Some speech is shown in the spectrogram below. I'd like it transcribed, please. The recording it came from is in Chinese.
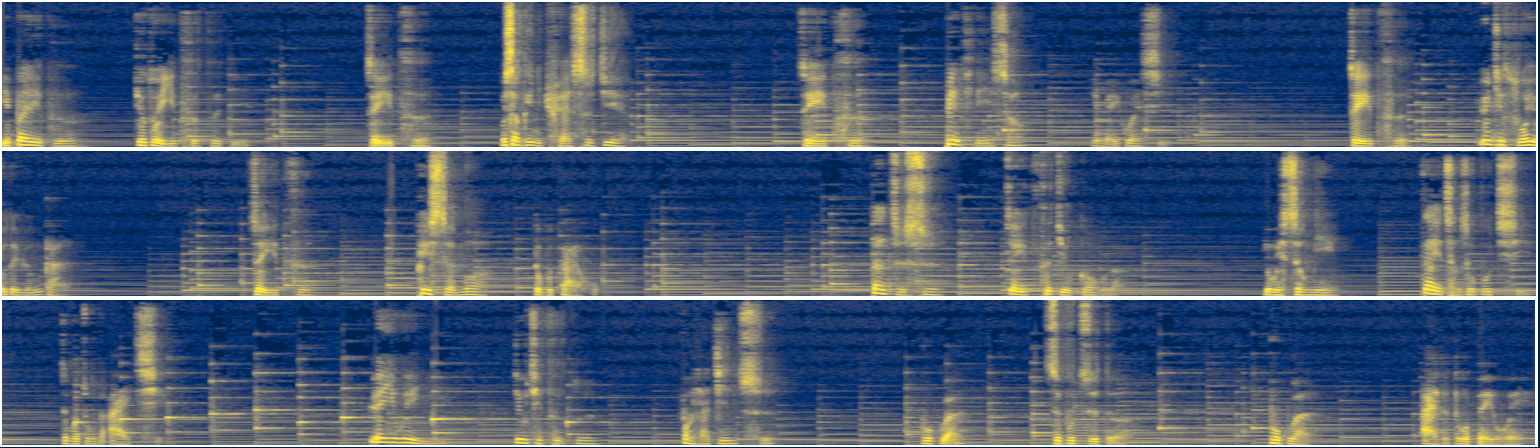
一辈子就做一次自己。这一次，我想给你全世界。这一次，遍体鳞伤也没关系。这一次，用尽所有的勇敢。这一次，可以什么都不在乎。但只是这一次就够了，因为生命再也承受不起这么重的爱情。愿意为你丢弃自尊，放下矜持，不管值不值得，不管爱得多卑微。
